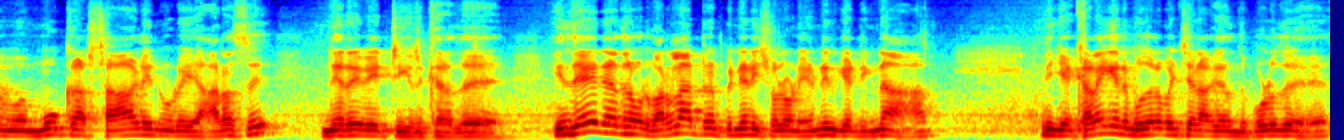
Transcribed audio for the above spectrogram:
மு க ஸ்டாலினுடைய அரசு நிறைவேற்றி இருக்கிறது இதே நேரத்தில் ஒரு வரலாற்று பின்னணி சொல்லணும். என்னன்னு கேட்டிங்கன்னா நீங்கள் கலைஞர் முதலமைச்சராக இருந்த பொழுது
